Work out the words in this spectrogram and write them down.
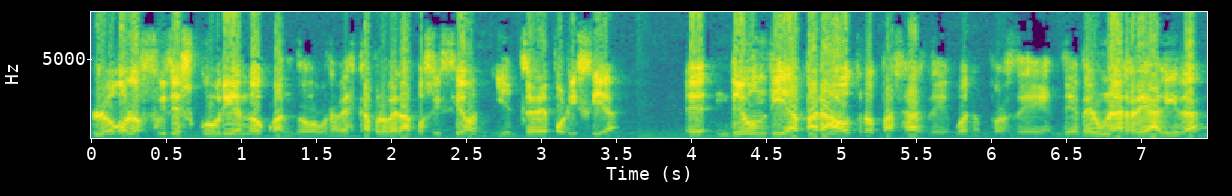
Luego lo fui descubriendo cuando una vez que aprobé la posición y entré de policía, eh, de un día para otro pasar de, bueno, pues de, de ver una realidad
